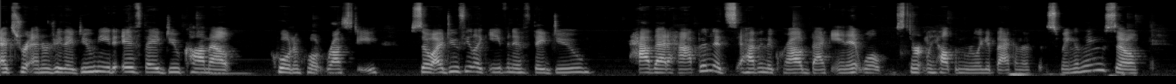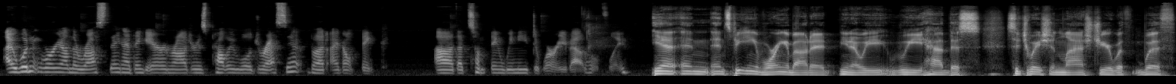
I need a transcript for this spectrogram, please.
extra energy they do need if they do come out quote unquote rusty. So I do feel like even if they do have that happen, it's having the crowd back in it will certainly help them really get back in the swing of things. So I wouldn't worry on the rust thing. I think Aaron Rodgers probably will address it, but I don't think uh, that's something we need to worry about. Hopefully. Yeah, and and speaking of worrying about it, you know, we we had this situation last year with with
